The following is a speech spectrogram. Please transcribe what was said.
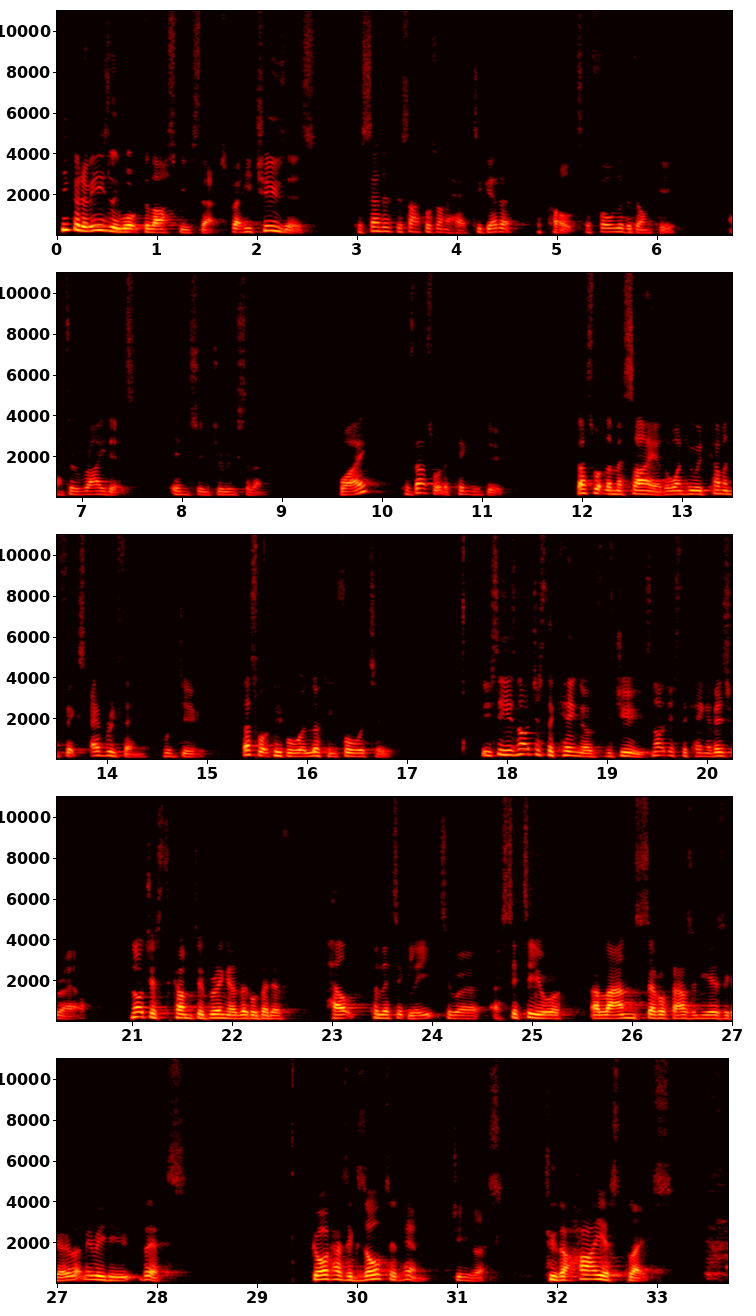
He could have easily walked the last few steps, but he chooses to send his disciples on ahead to get a, a colt, the foal of a donkey, and to ride it into Jerusalem. Why? Because that's what the king would do. That's what the Messiah, the one who would come and fix everything, would do. That's what people were looking forward to. You see, he's not just the king of the Jews, not just the king of Israel, not just come to bring a little bit of help politically to a, a city or a land several thousand years ago. Let me read you this God has exalted him, Jesus, to the highest place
